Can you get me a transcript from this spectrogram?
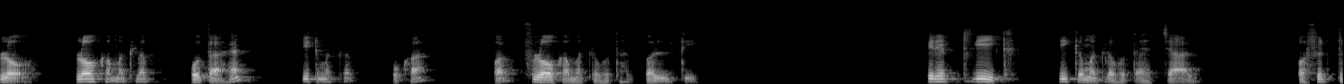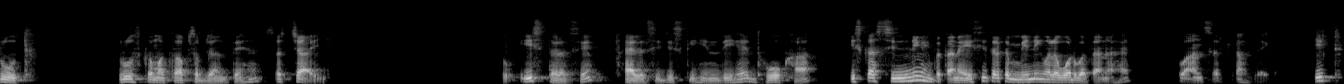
फ्लॉ। फ्लॉ का मतलब होता है, चिट मतलब धोखा। और फ्लॉ का मतलब होता है गलती। फिर है ट्रीक ट्रीक का मतलब होता है चाल और फिर ट्रूथ ट्रूथ का मतलब आप सब जानते हैं, सच्चाई। तो इस तरह से फैलसी जिसकी हिंदी है, धोखा, इसका सिन्निंग बताना है, इसी तरह का मीनिंग वाला वर्ड बताना है तो आंसर क्या हो जाएगा? चिट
